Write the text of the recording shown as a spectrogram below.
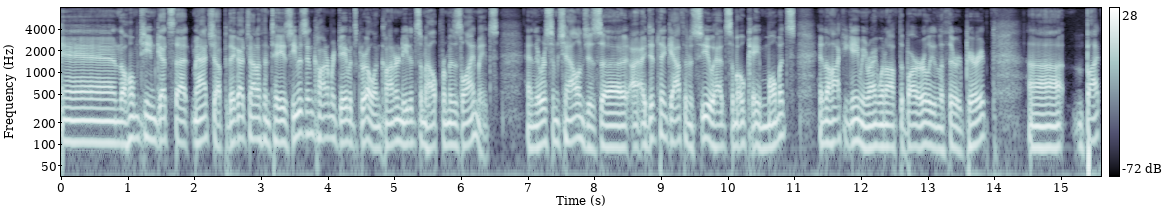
and the home team gets that matchup, they got Jonathan Toews. He was in Connor McDavid's grill, and Connor needed some help from his line mates. And there were some challenges. Uh, I, I, did think Athanasiou had some okay moments in the hockey game. He rang one off the bar early in the third period. Uh, but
